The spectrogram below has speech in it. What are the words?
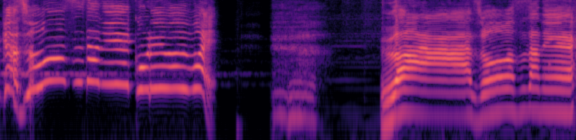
か上手だね。これはうまい。うわー上手だね。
